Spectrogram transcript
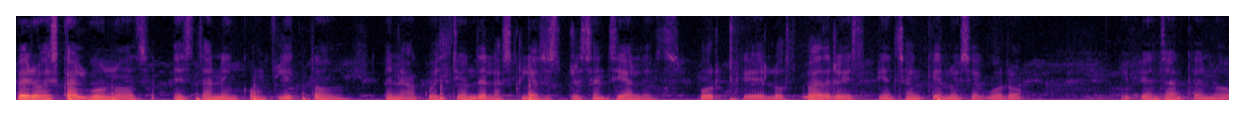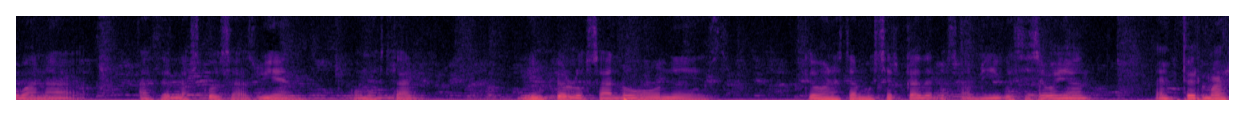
Pero es que algunos están en conflicto en la cuestión de las clases presenciales porque los padres piensan que no es seguro y piensan que no van a hacer las cosas bien, como estar limpios los salones, que van a estar muy cerca de los amigos y se vayan a enfermar.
